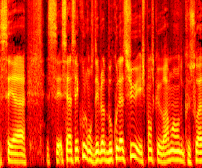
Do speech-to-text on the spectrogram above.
c'est c'est assez cool. On se développe beaucoup là-dessus. Et je pense que vraiment que ce soit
